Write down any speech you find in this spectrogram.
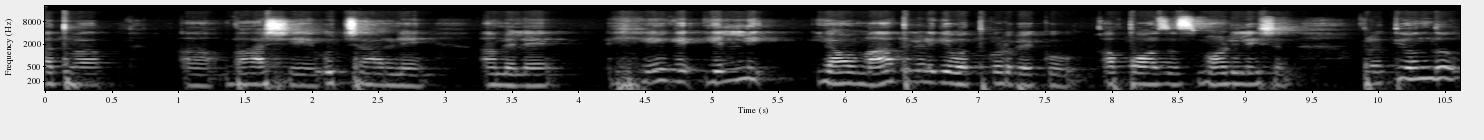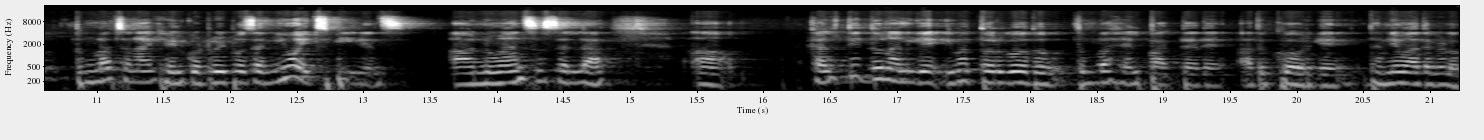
ಅಥವಾ ಭಾಷೆ, ಉಚ್ಚಾರಣೆ, ಆಮೇಲೆ ಹೇಗೆ, ಎಲ್ಲಿ ಯಾವ ಮಾತುಗಳಿಗೆ ಒತ್ತು ಕೊಡಬೇಕು ಆ ಪಾಸಸ್ ಮಾಡ್ಯುಲೇಷನ್, ಪ್ರತಿಯೊಂದು ತುಂಬ ಚೆನ್ನಾಗಿ ಹೇಳ್ಕೊಟ್ರು. It was a new experience ಆ ನುವಾನ್ಸಸ್ ಎಲ್ಲ ಕಲ್ತಿದ್ದು ನನಗೆ ಇವತ್ತವರೆಗೂ ಅದು ತುಂಬ ಹೆಲ್ಪ್ ಆಗ್ತಾ ಇದೆ. ಅದಕ್ಕೂ ಅವ್ರಿಗೆ ಧನ್ಯವಾದಗಳು.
